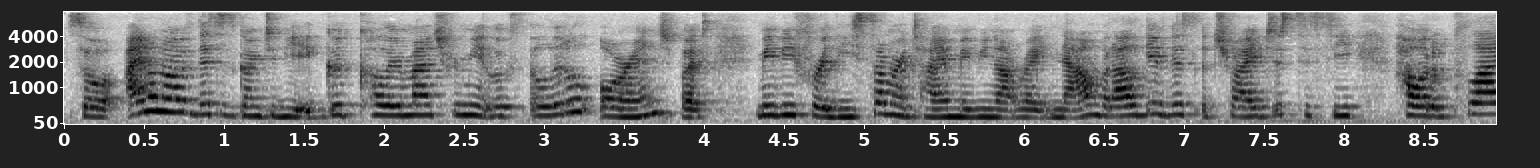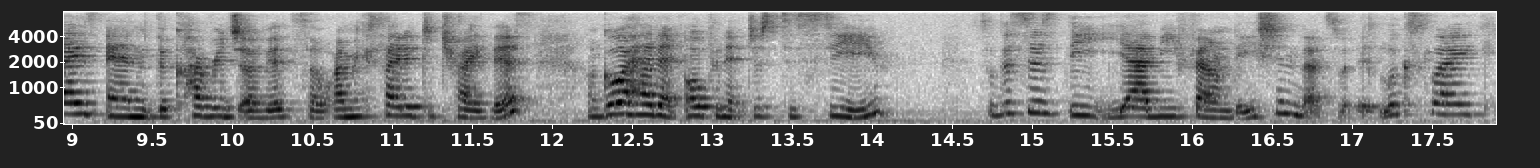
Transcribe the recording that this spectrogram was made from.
So I don't know if this is going to be a good color match for me. It looks a little orange, but maybe for the summertime, maybe not right now. But I'll give this a try just to see how it applies and the coverage of it. So I'm excited to try this. I'll go ahead and open it just to see. So this is the Yaby foundation. That's what it looks like.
